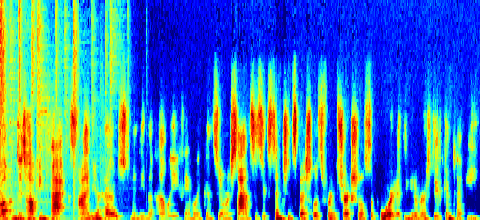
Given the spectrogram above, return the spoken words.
And welcome to Talking Facts. I'm your host, Mindy McCulley, Family and Consumer Sciences Extension Specialist for Instructional Support at the University of Kentucky.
